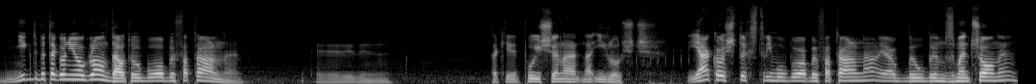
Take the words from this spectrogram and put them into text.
nikt by tego nie oglądał, to byłoby fatalne. Yy, takie pójście na, na ilość. Jakość tych streamów byłaby fatalna, ja byłbym zmęczony.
